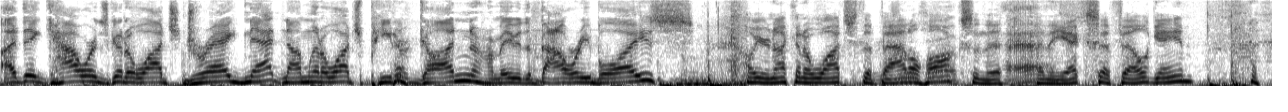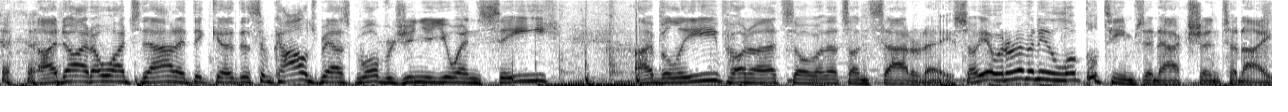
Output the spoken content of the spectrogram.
I think Howard's going to watch Dragnet, and I'm going to watch Peter Gunn, or maybe the Bowery Boys. Oh, you're not going to watch the Battlehawks and the and the XFL game? I know I don't watch that. I think uh, there's some college basketball, Virginia UNC, I believe. Oh no, that's over. That's on Saturday. So yeah, we don't have any local teams in action tonight.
